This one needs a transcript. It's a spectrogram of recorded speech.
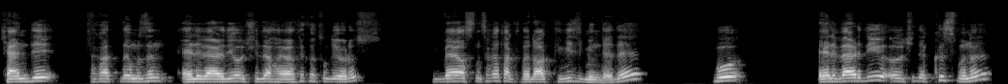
Kendi sakatlığımızın el verdiği ölçüde hayata katılıyoruz ve aslında sakat hakları aktivizminde de bu el verdiği ölçüde kısmını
